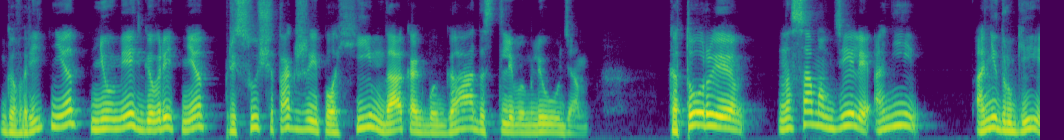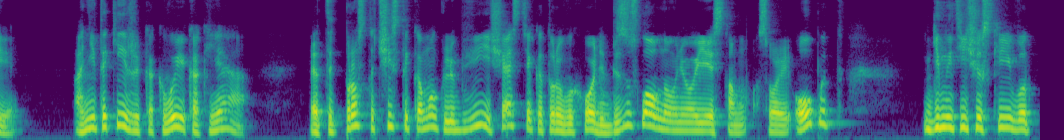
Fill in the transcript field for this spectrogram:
Говорить нет, не уметь говорить нет присуще также и плохим, да, как бы гадостливым людям, которые на самом деле, они, они другие. Они такие же, как вы, как я. Это просто чистый комок любви и счастья, который выходит. Безусловно, у него есть там свой опыт генетический. Вот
